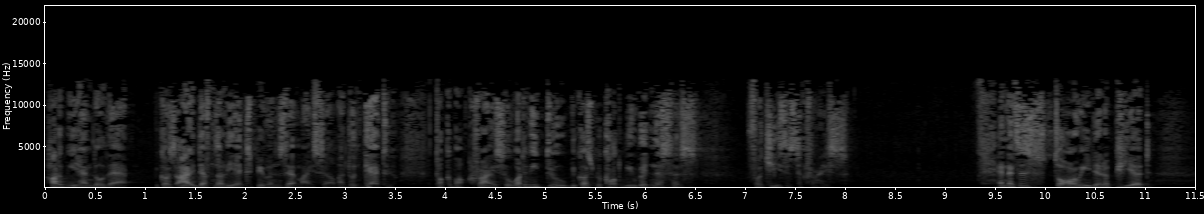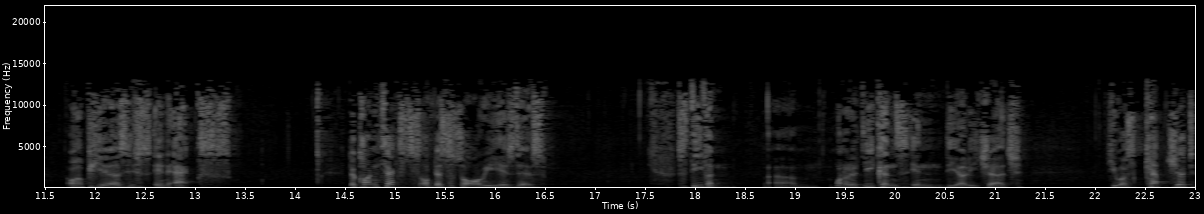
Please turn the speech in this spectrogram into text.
how do we handle that? Because I definitely experienced that myself. I don't dare to talk about Christ. So what do we do? Because we're called to be witnesses for Jesus Christ. And there's this story that appeared or appears in Acts. The context of the story is this. Stephen, um, one of the deacons in the early church, he was captured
